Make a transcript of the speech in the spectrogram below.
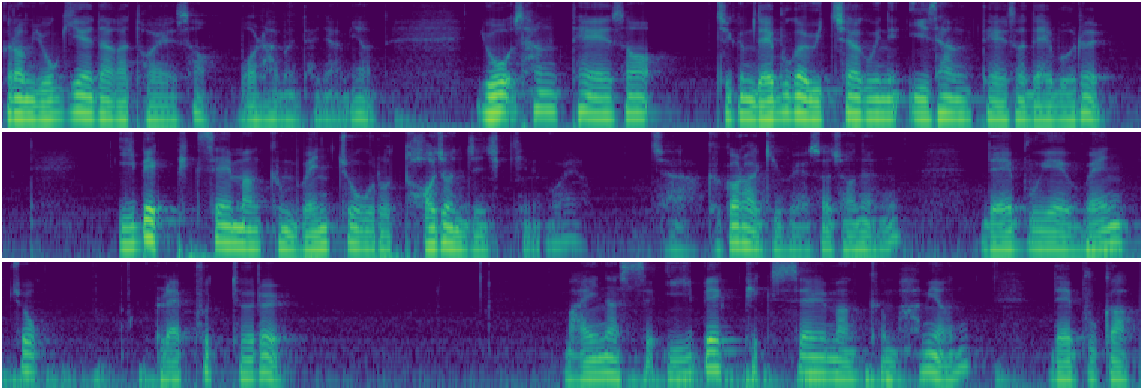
그럼 여기에다가 더해서 뭘 하면 되냐면 이 상태에서 지금 내부가 위치하고 있는 이 상태에서 내부를 200픽셀만큼 왼쪽으로 더 전진시키는 거예요. 자, 그걸 하기 위해서 저는 내부의 왼쪽 레프트를 마이너스 200픽셀만큼 하면 내부가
